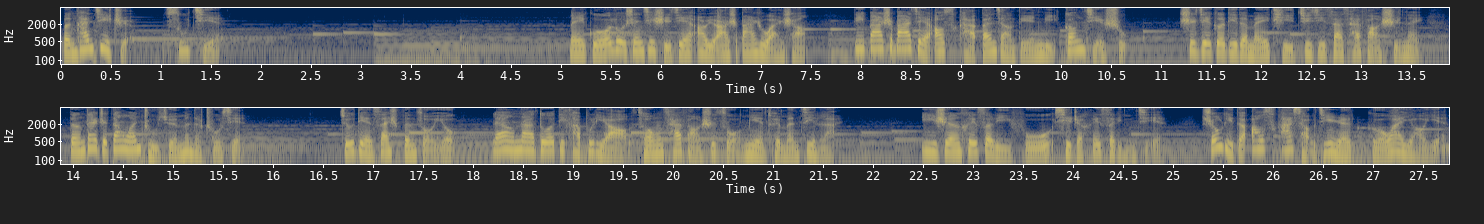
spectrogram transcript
本刊记者苏杰。美国洛杉矶时间二月二十八日晚上，第八十八届奥斯卡颁奖典礼刚结束，世界各地的媒体聚集在采访室内，等待着当晚主角们的出现。九点三十分左右，莱昂纳多·迪卡普里奥从采访室左面推门进来，一身黑色礼服，系着黑色领结，手里的奥斯卡小金人格外耀眼。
